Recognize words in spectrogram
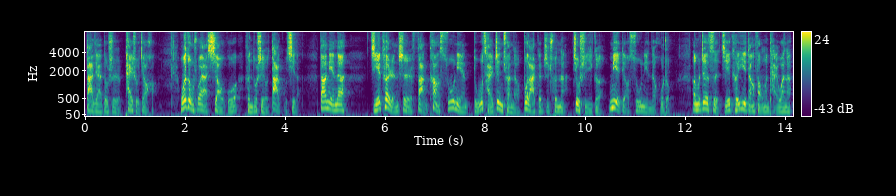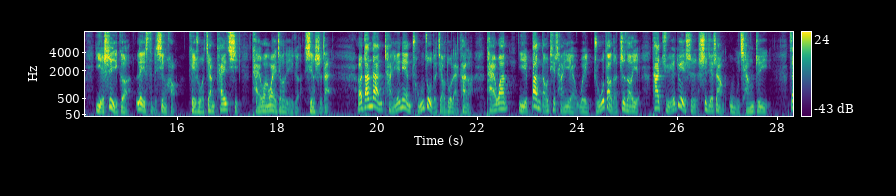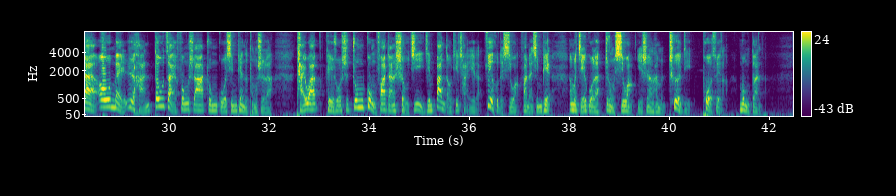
大家都是拍手叫好。我总说呀，小国很多是有大骨气的。当年呢，捷克人是反抗苏联独裁政权的布拉格之春呢，就是一个灭掉苏联的火种。那么这次捷克议长访问台湾呢，也是一个类似的信号，可以说将开启台湾外交的一个新时代。而单单产业链重组的角度来看呢，台湾以半导体产业为主导的制造业，它绝对是世界上五强之一。在欧美日韩都在封杀中国芯片的同时呢，台湾可以说是中共发展手机以及半导体产业的最后的希望，发展芯片。那么结果呢，这种希望也是让他们彻底破碎了，梦断了。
